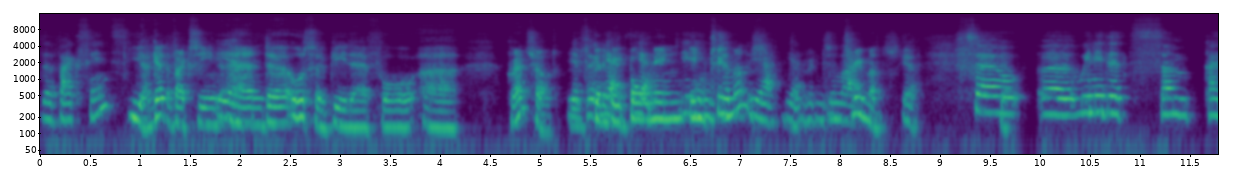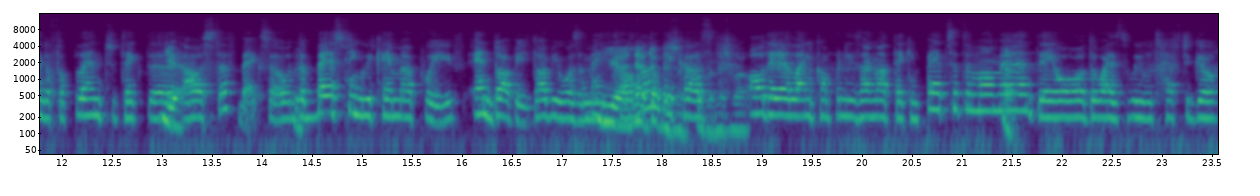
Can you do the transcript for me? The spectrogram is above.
the vaccines. Yeah, get the vaccine Yeah. and uh, also be there for uh, grandchild. Yeah, It's going to be born yeah, in, in in two Ju- months. yeah, yeah, in July. Three months, yeah. So uh, we needed some kind of a plan to take the Yeah. our stuff back. So Yeah. the best thing we came up with, and Dobby, Dobby was the main Yeah, problem no, because problem well. all the airline companies are not taking pets at the moment. They or otherwise we would have to go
